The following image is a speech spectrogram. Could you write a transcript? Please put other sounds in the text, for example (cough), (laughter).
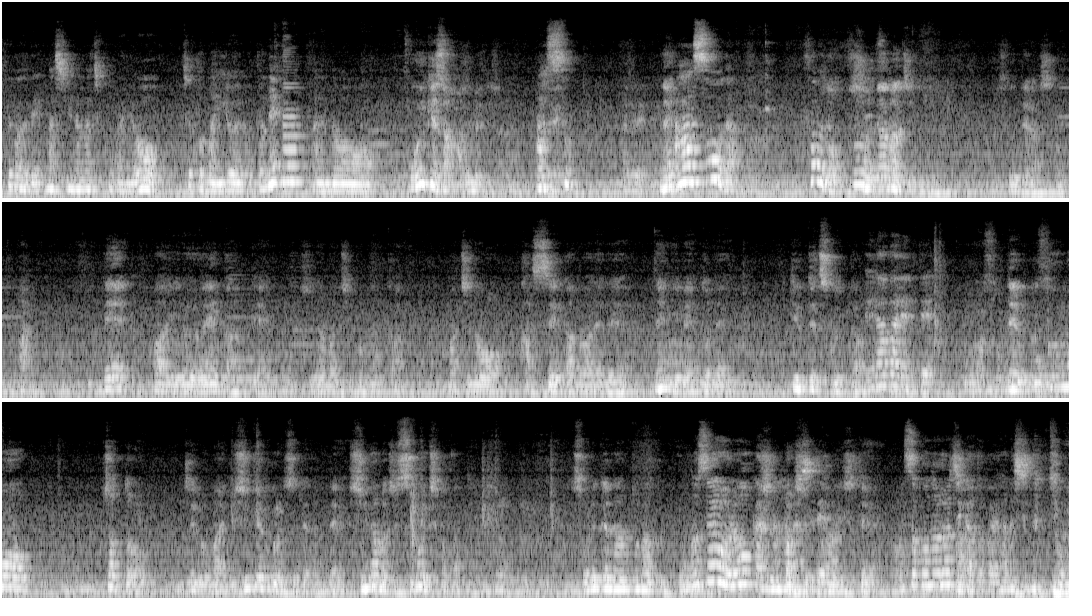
ということで、まあ、椎名町小金をちょっとまあいろいろとねあの大池さん初めてじゃない？あそう。ね。あそうだ。そうだ椎名町に住んでらっしゃるでまあいろいろ縁があって椎名町のなんか町の活性化のあれでねイベントでって言って作った。選ばれて。で僕もちょっとずいぶん前に集計袋に住んでたんで椎名町すごい近かったそれでなんとなくものすごいローカルな話で感じて。あそこの路地がとかいう話になっちゃう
